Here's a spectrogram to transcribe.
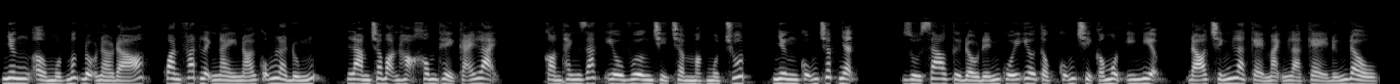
Nhưng ở một mức độ nào đó, quan phát lệnh này nói cũng là đúng, làm cho bọn họ không thể cãi lại. Còn thanh giác yêu vương chỉ trầm mặc một chút, nhưng cũng chấp nhận. Dù sao từ đầu đến cuối yêu tộc cũng chỉ có một ý niệm, đó chính là kẻ mạnh là kẻ đứng đầu,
